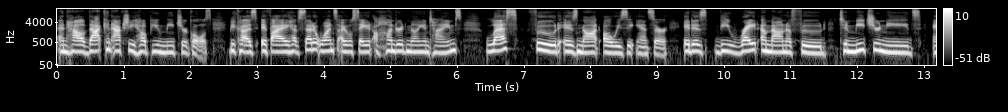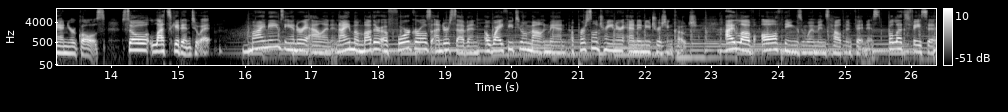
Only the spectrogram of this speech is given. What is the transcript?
and how that can actually help you meet your goals. Because if I have said it once, I will say it a hundred million times less food is not always the answer. It is the right amount of food to meet your needs and your goals. So let's get into it. My name's Andrea Allen, and I am a mother of four girls under seven, a wifey to a mountain man, a personal trainer, and a nutrition coach. I love all things women's health and fitness, but let's face it,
